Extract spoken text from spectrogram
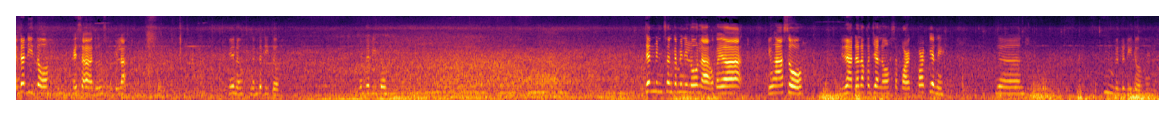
Ganda dito oh. Kaysa doon sa kabila. Ayun oh, ganda dito. Ganda dito. Diyan minsan kami ni Lola o kaya yung aso dinadala ko dyan oh sa park. Park yan eh. Diyan. Hmm, ganda dito. Ayun oh.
